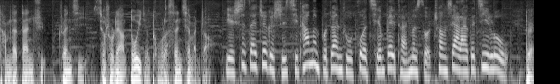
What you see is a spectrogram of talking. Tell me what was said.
他们的单曲、专辑销售量都已经突破了三千万张。也是在这个时期，他们不断突破前辈团们所创下来的记录。对，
